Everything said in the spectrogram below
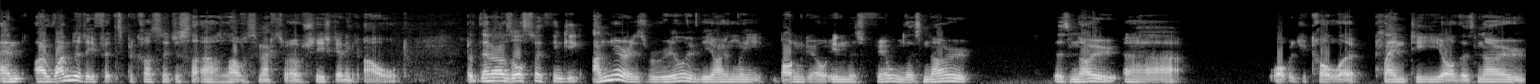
and I wondered if it's because they're just like, oh, Lois Maxwell, she's getting old. But then I was also thinking, Anya is really the only Bond girl in this film. There's no, there's no, uh, what would you call it, plenty, or there's no,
